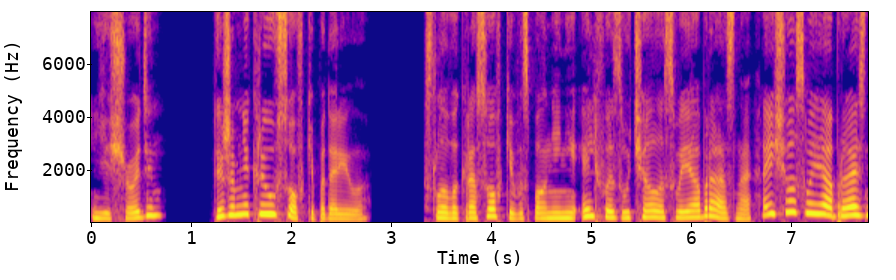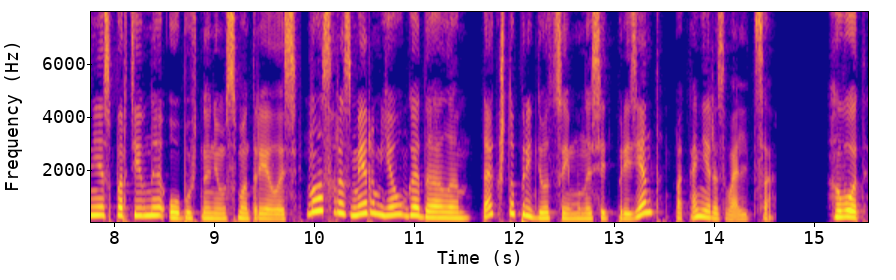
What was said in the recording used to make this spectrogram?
«Еще один? Ты же мне крыусовки подарила». Слово «кроссовки» в исполнении эльфа звучало своеобразно, а еще своеобразнее спортивная обувь на нем смотрелась, но с размером я угадала, так что придется ему носить презент, пока не развалится. «Вот»,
